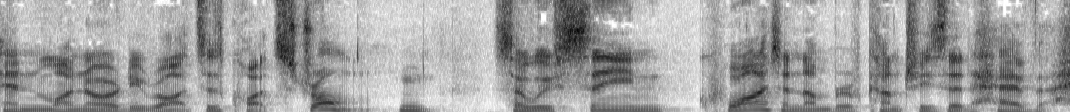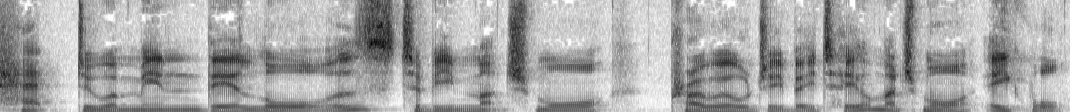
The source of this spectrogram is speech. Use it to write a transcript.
and minority rights is quite strong. So we've seen quite a number of countries that have had to amend their laws to be much more pro LGBT or much more equal,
